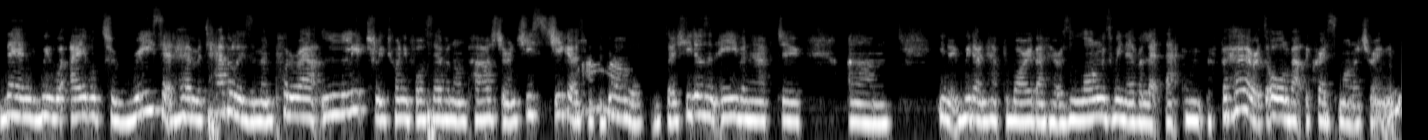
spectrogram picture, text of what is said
then we were able to reset her metabolism and put her out literally 24 7 on pasture. And she, she goes So she doesn't even have to, um, you know, we don't have to worry about her as long as we never let that. For her, it's all about the crest monitoring. And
